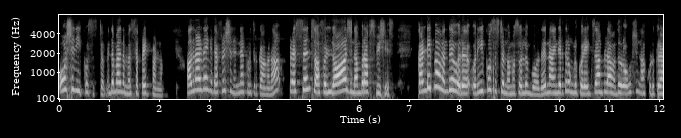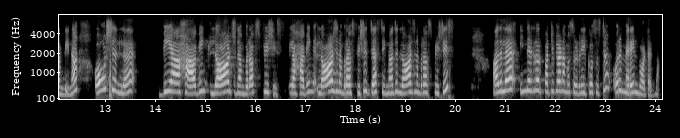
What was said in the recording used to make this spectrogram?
ocean ecosystem இந்த மாதிரி நம்ம செப்பரேட் பண்ணலாம். அதனால தான் இங்க டெஃபினேஷன் என்ன கொடுத்துருக்காங்கன்னா presence of a large number of species கண்டிப்பா வந்து ஒரு ஒரு ஈகோ சிஸ்டம் நம்ம சொல்லும் போது நான் இந்த இடத்துல உங்களுக்கு ஒரு எக்ஸாம்பிளா வந்து ஒரு ஓஷன் நான் கொடுக்குறேன் அப்படின்னா ஓஷன்ல we are having large number of species. We are having large number of species. Just imagine large number of species. அதுல இந்த இடத்துல ஒரு பர்டிகுலர் நம்ம சொல்ற ஈகோ சிஸ்டம் ஒரு மெரெயின் வாட்டர் தான்.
